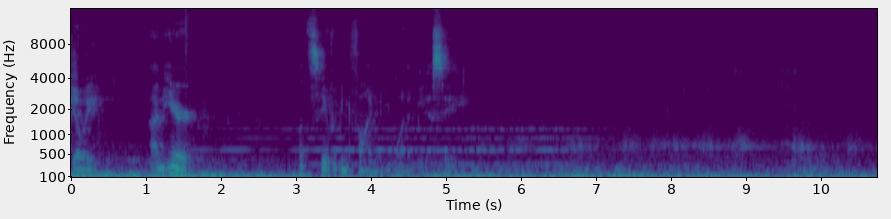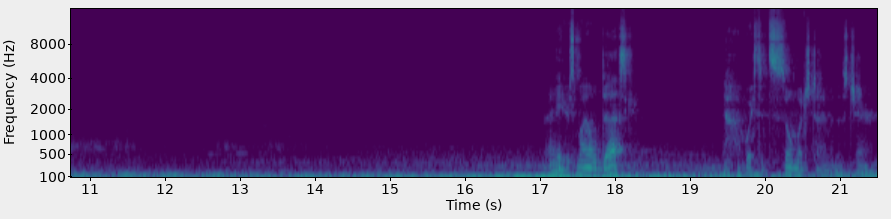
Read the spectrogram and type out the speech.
Joey. I'm here. Let's see if we can find what you wanted me to see. Hey, here's my old desk. I wasted so much time in this chair.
